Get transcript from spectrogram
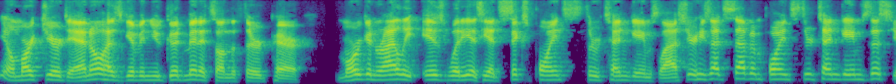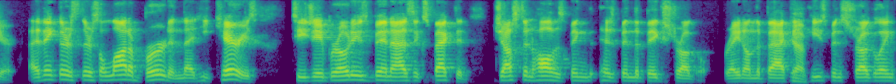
you know, Mark Giordano has given you good minutes on the third pair. Morgan Rielly is what he is. He had six points through 10 games last year. He's had seven points through 10 games this year. I think there's there's a lot of burden that he carries. TJ Brodie's been as expected. Justin Holl has been has been the big struggle, right? On the back end. He's been struggling.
